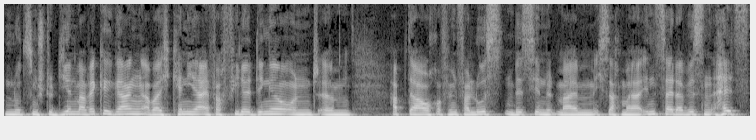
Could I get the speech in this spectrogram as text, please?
und nur zum Studieren mal weggegangen, aber ich kenne hier einfach viele Dinge und ähm, habe da auch auf jeden Fall Lust, ein bisschen mit meinem, ich sag mal, Insiderwissen als,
